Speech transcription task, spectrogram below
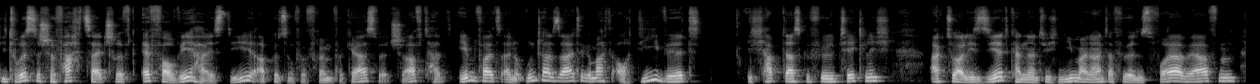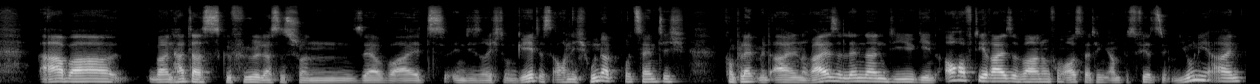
Die touristische Fachzeitschrift FVW heißt die, Abkürzung für Fremdenverkehrswirtschaft, hat ebenfalls eine Unterseite gemacht. Auch die wird, ich habe das Gefühl, täglich aktualisiert, kann natürlich nie meine Hand dafür ins Feuer werfen, aber man hat das Gefühl, dass es schon sehr weit in diese Richtung geht. Ist auch nicht hundertprozentig komplett mit allen Reiseländern. Die gehen auch auf die Reisewarnung vom Auswärtigen Amt bis 14. Juni ein.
